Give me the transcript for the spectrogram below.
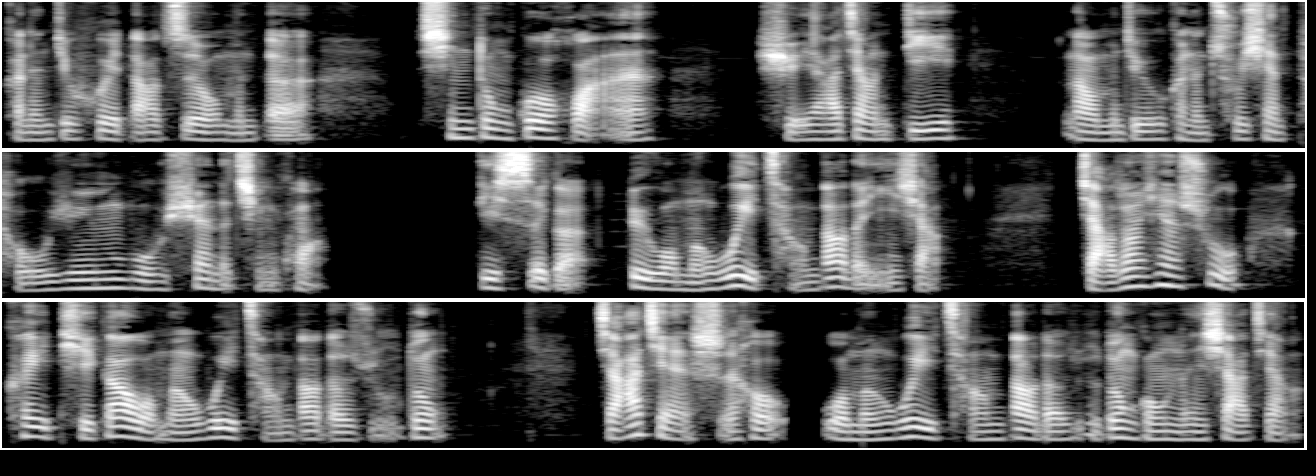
可能就会导致我们的心动过缓，血压降低，那我们就有可能出现头晕目眩的情况。第四个，对我们胃肠道的影响。甲状腺素可以提高我们胃肠道的蠕动，甲减时候，我们胃肠道的蠕动功能下降，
